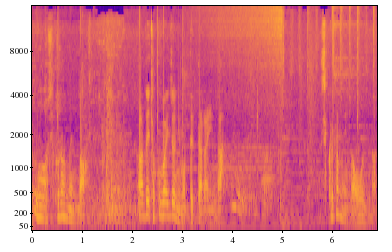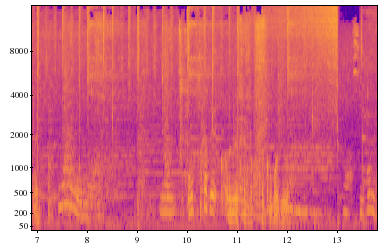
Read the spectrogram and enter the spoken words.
うわシクラメンだ。あで直売所に持ってったらいいんだ。シクラメンが多いんだね。大きさでこれで1650円いやすごいね。い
